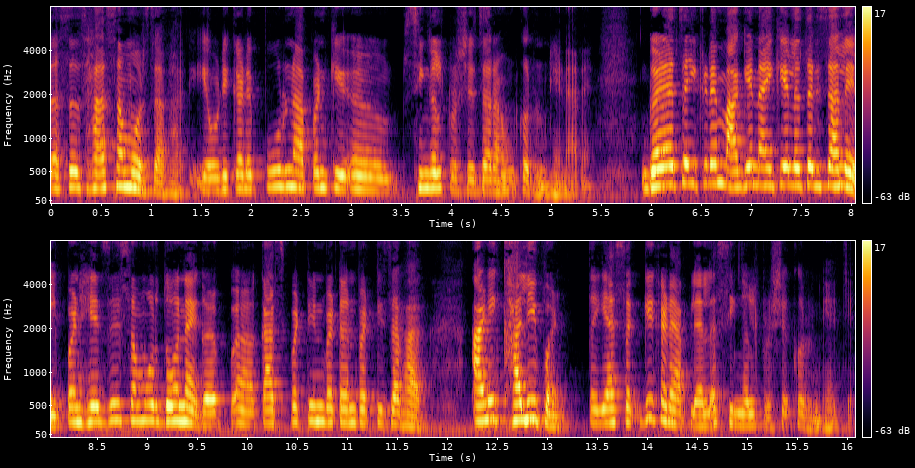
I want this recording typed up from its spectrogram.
तसंच हा समोरचा भाग. एवढीकडे पूर्ण आपण कि सिंगल क्रोशेचा राऊंड करून घेणार आहे. गळ्याचं इकडे मागे नाही केलं तरी चालेल पण हे जे समोर दोन आहे गळ काचपट्टी बटनपट्टीचा भाग आणि खाली पण तर या सगळीकडे आपल्याला सिंगल क्रोशे करून घ्यायचे.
